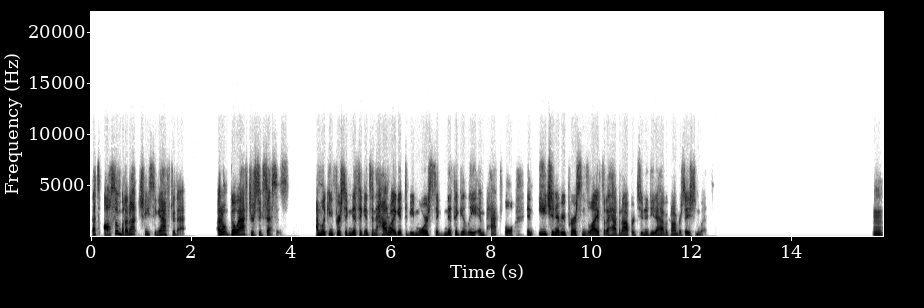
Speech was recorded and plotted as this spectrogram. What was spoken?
that's awesome, but I'm not chasing after that. I don't go after successes. I'm looking for significance and how do I get to be more significantly impactful in each and every person's life that I have an opportunity to have a conversation with. Mm.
